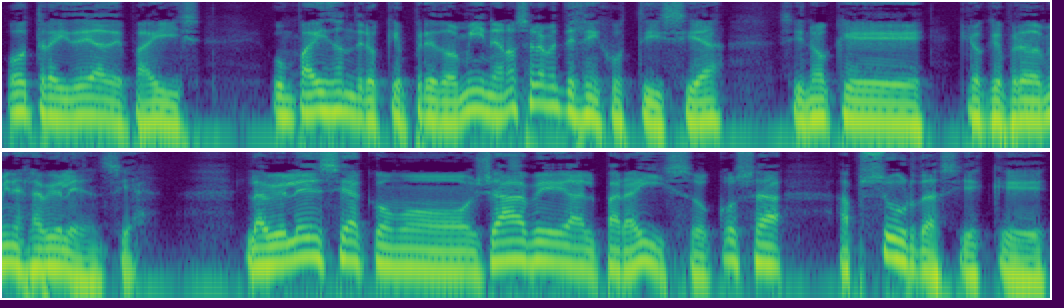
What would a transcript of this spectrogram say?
otra idea de país, un país donde lo que predomina no solamente es la injusticia, sino que lo que predomina es la violencia la violencia como llave al paraíso, cosa absurda si es que,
